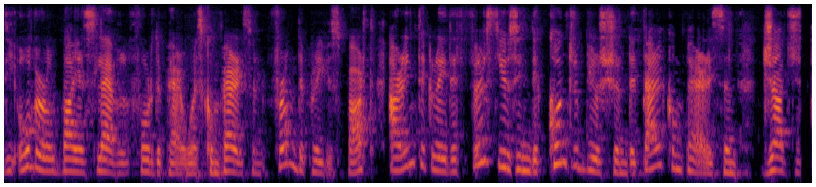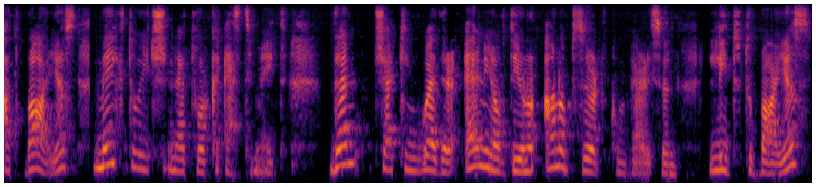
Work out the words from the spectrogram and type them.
the overall bias level for the pairwise comparison from the previous part are integrated first using the contribution the direct comparison judged at bias make to each network estimate, then checking whether any of the unobserved comparison lead to bias,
